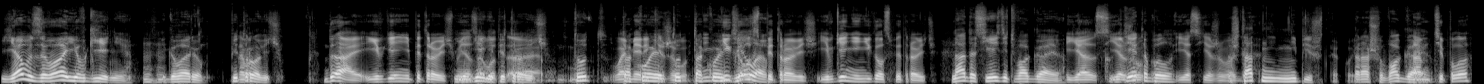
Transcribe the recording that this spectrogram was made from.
Я вызываю Евгения и говорю, Петрович, Да, Евгений Петрович меня Евгений зовут. э, Петрович, тут в Америке такое- живу. тут такое Ни- Николас дело. Петрович. Евгений Николас Петрович. надо съездить в Агаю. Я съезжу. это было? Я съезжу. в Агаю. Штат не, не пишет какой. Хорошо, в Там Агаю. тепло?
